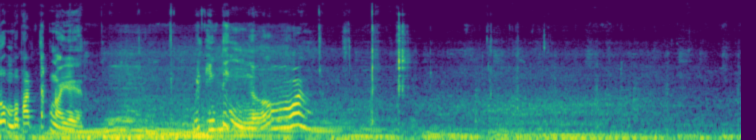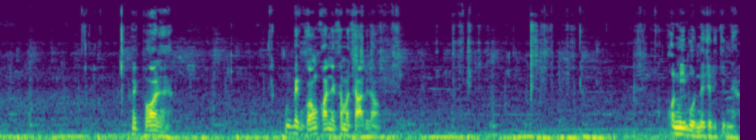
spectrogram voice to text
ร่มประพัดจักหน่อยเลยมิดอิงติ่งเหรอไม่พอเลยมันเป็นของขวัญจากธรรมชาติพี่น้อง คนมีบุญได้จะได้กินเนี่ย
